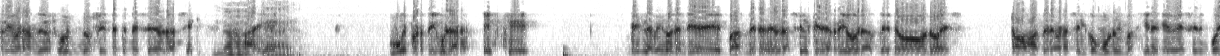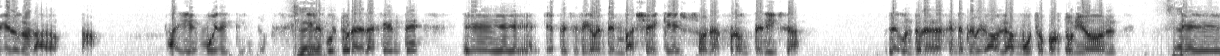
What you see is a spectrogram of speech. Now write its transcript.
Río Grande do Sul no se independice de Brasil. No, Ahí, claro. muy particular es que ves la misma cantidad de banderas de Brasil que de Río Grande. No, no es todas banderas de Brasil como uno imagina que ves en cualquier otro lado. No, ahí es muy distinto. Claro. Y la cultura de la gente, eh, específicamente en Valle, que es zona fronteriza, la cultura de la gente primero habla mucho portuñol, Claro. eh,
